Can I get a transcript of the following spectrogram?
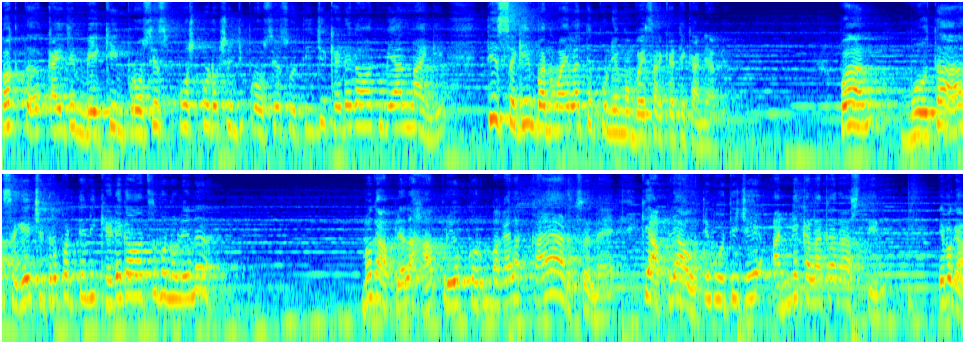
फक्त काही जे मेकिंग प्रोसेस पोस्ट प्रोडक्शनची प्रोसेस होती जी खेडेगावात मिळाली नाही ती सगळी बनवायला ते पुणे मुंबईसारख्या ठिकाणी आले. पण मूळतः सगळे चित्रपट त्यांनी खेडेगावातच बनवले ना. मग आपल्याला हा प्रयोग करून बघायला काय अडचण आहे की आपल्या अवतीभोवती जे अन्य कलाकार असतील हे बघा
